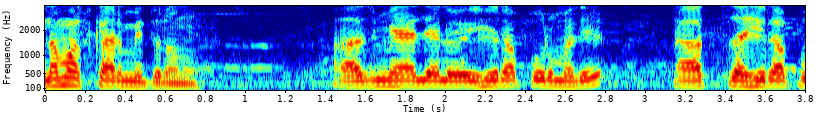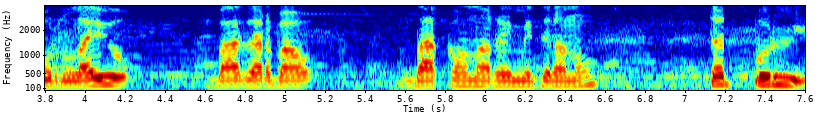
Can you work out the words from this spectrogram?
नमस्कार मित्रांनो. आज मी आलेलो आहे हिरापूरमध्ये. आजचा हिरापूर लाईव्ह बाजारभाव दाखवणार आहे मित्रांनो. तत्पूर्वी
